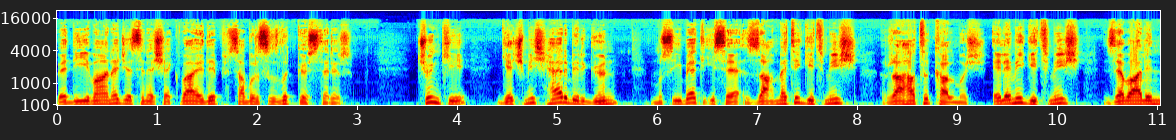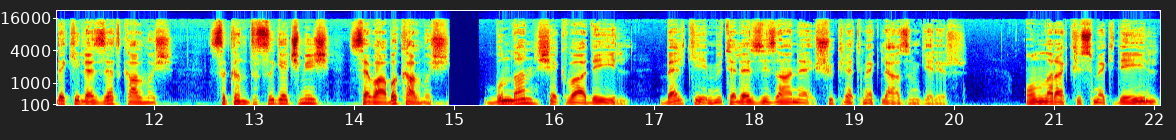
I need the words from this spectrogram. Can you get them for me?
ve divanecesine şekva edip sabırsızlık gösterir. Çünkü geçmiş her bir gün musibet ise zahmeti gitmiş, rahatı kalmış, elemi gitmiş, zevalindeki lezzet kalmış, sıkıntısı geçmiş, sevabı kalmış. Bundan şekva değil, belki mütelezzizane şükretmek lazım gelir. Onlara küsmek değil,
